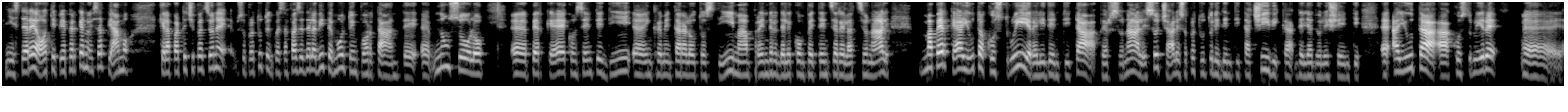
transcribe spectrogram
gli stereotipi e perché noi sappiamo che la partecipazione, soprattutto in questa fase della vita, è molto importante, eh, non solo eh, perché consente di eh, incrementare l'autostima, prendere delle competenze relazionali, ma perché aiuta a costruire l'identità personale e sociale, soprattutto l'identità civica degli adolescenti, eh, aiuta a costruire eh,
